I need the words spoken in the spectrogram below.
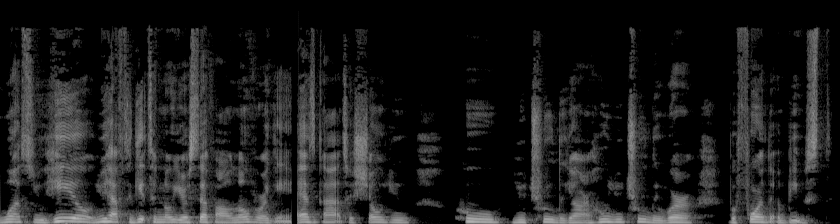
once you heal, you have to get to know yourself all over again. Ask God to show you who you truly are, who you truly were before the abuse,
